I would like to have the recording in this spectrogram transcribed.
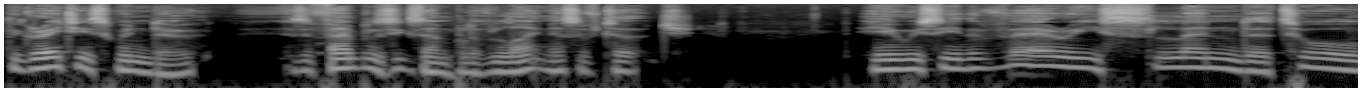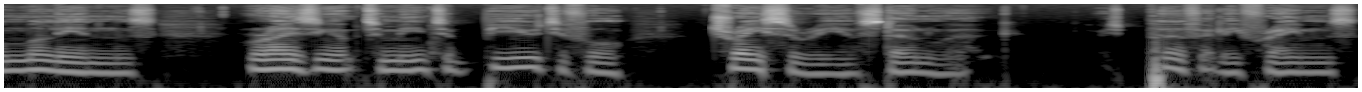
The greatest window is a fabulous example of lightness of touch. Here we see the very slender, tall mullions rising up to meet a beautiful tracery of stonework, which perfectly frames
